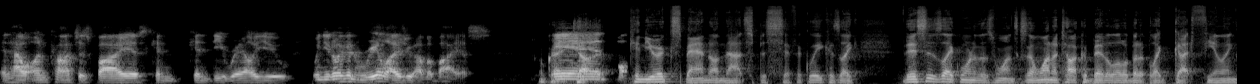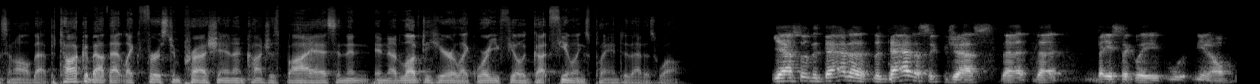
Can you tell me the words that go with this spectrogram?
and how unconscious bias can can derail you when you don't even realize you have a bias. Okay. And, can you expand on that specifically? Because like this is like one of those ones because I want to talk a bit, a little bit of like gut feelings and all that. But talk about that like first impression, unconscious bias, and then and I'd love to hear like where you feel gut feelings play into that as well. Yeah. So the data the data suggests that that basically you know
